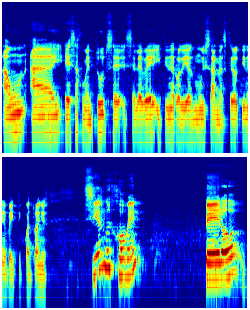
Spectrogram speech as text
aún hay esa juventud, se, le ve y tiene rodillas muy sanas, creo tiene 24 años. Sí es muy joven, pero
